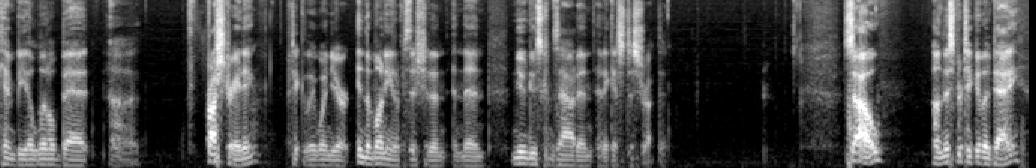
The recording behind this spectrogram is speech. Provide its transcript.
can be a little bit uh, frustrating, particularly when you're in the money in a position and, and then new news comes out and, and it gets disrupted. So, on this particular day,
